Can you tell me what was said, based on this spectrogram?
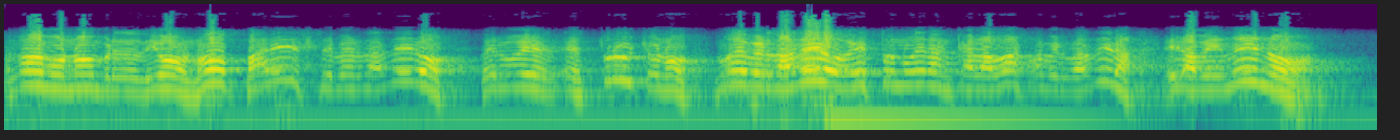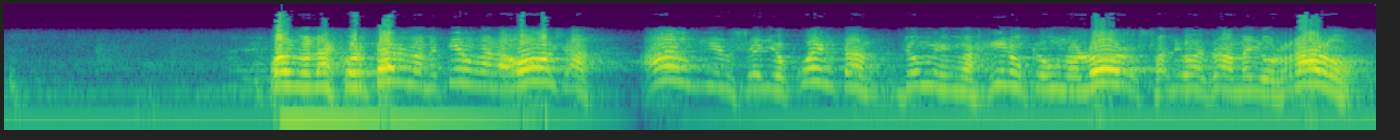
Hagamos nombre de Dios, no parece verdadero, pero es, es, trucho, no, no es verdadero. Esto no eran calabazas verdaderas, era veneno. Cuando las cortaron, las metieron a la olla, alguien se dio cuenta, yo me imagino que un olor salió allá medio raro.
